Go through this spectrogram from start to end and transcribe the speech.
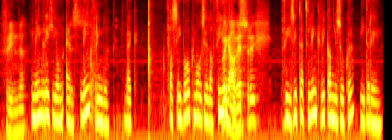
Vrienden. Mijn region en Dus link zo. vrienden. Back. Facebook Mozilla We gaan weer terug. Visit het link wie kan je zoeken? Iedereen.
